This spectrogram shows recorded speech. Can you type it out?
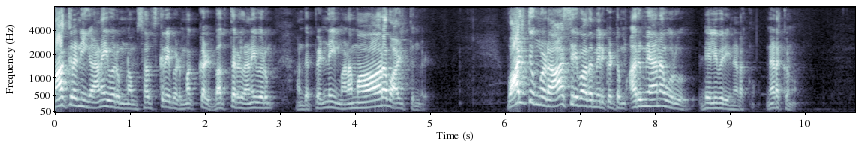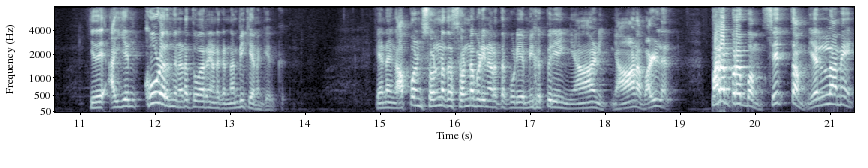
பார்க்குற நீங்கள் அனைவரும் நம் சப்ஸ்கிரைபர் மக்கள் பக்தர்கள் அனைவரும் அந்த பெண்ணை மனமாற வாழ்த்துங்கள். வாழ்த்து உங்களோட ஆசீர்வாதம் இருக்கட்டும். அருமையான ஒரு டெலிவரி நடக்கும் நடக்கணும். இதை ஐயன் கூட இருந்து நடத்துவார்னு எனக்கு நம்பிக்கை எனக்கு இருக்குது ஏன்னா எங்கள் அப்பன் சொன்னதை சொன்னபடி நடத்தக்கூடிய மிகப்பெரிய ஞானி ஞான வள்ளல் பரப்பிரபம் சித்தம் எல்லாமே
